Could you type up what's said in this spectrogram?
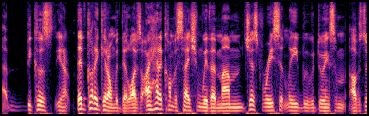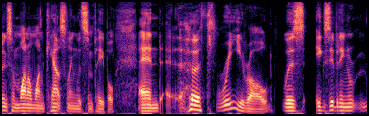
uh, because, you know, they've got to get on with their lives. I had a conversation with a mum just recently. We were doing some, I was doing some one on one counseling with some people, and uh, her three year old was exhibiting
